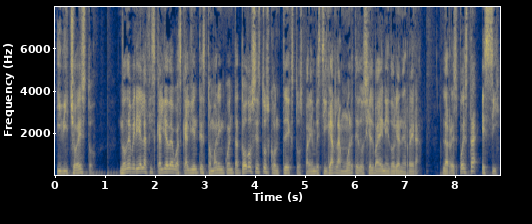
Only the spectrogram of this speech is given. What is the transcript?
Y dicho esto, ¿No debería la Fiscalía de Aguascalientes tomar en cuenta todos estos contextos para investigar la muerte de Ociel Baena y Dorian Herrera? La respuesta es sí,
